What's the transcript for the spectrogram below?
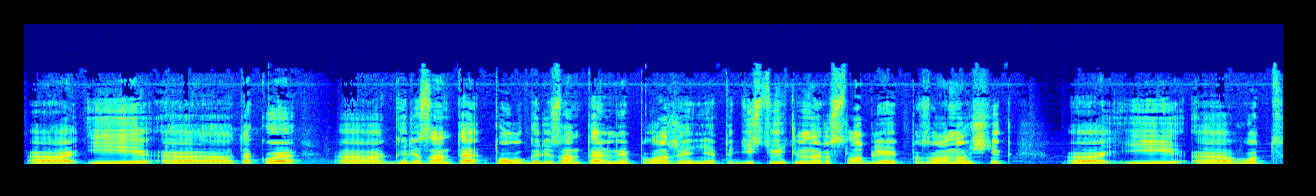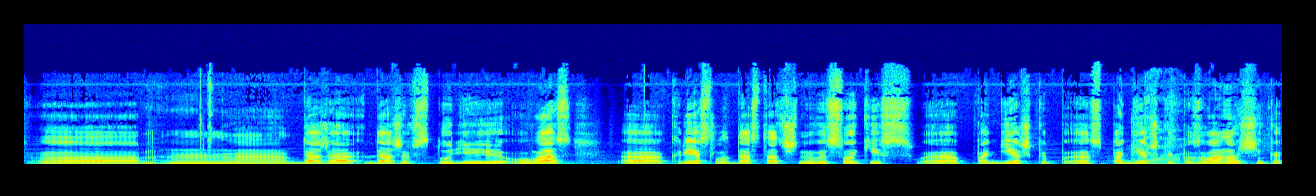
э, и э, такое горизонта, полугоризонтальное положение. Это действительно расслабляет позвоночник, э, и э, вот даже, даже в студии у вас кресла достаточно высокие с поддержкой, с поддержкой да. позвоночника,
